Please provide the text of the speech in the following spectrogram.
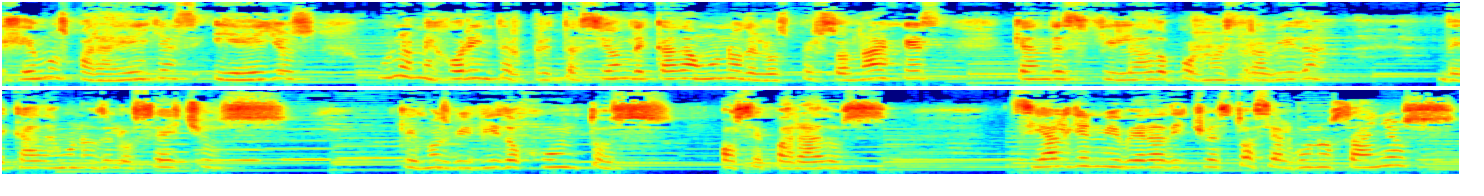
Dejemos para ellas y ellos una mejor interpretación de cada uno de los personajes que han desfilado por nuestra vida, de cada uno de los hechos que hemos vivido juntos o separados. Si alguien me hubiera dicho esto hace algunos años,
